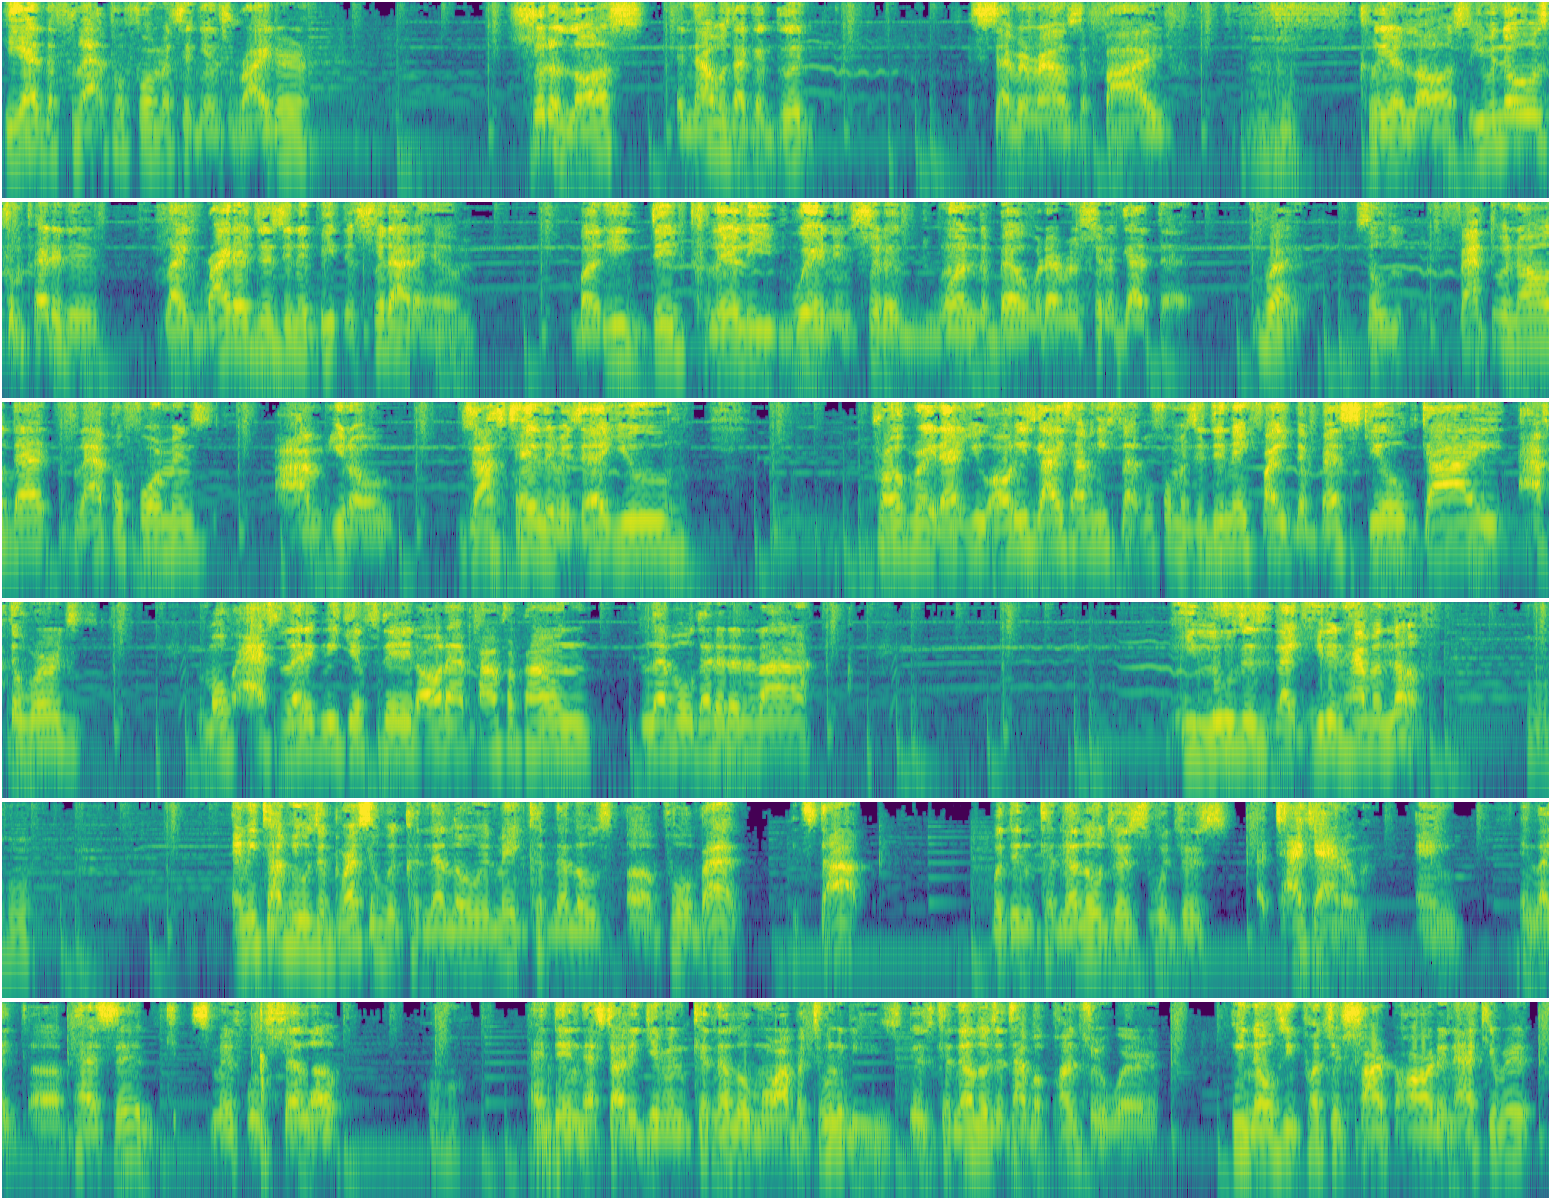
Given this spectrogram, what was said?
He had the flat performance against Ryder. Should have lost, and that was like a good seven rounds to 5 Clear loss, even though it was competitive. Like Ryder just didn't beat the shit out of him but he did clearly win and should have won the belt, whatever, should have got that. Right. So factoring all that flat performance, I'm, you know, Josh Taylor, is that you? prograde at you all these guys having these flat performances, and then they fight the best skilled guy afterwards, most athletically gifted, all that pound for pound level, da da da da da. He loses like he didn't have enough. Mm-hmm. Anytime he was aggressive with Canelo, it made Canelo's uh, pull back. It stopped, but then Canelo just would just attack at him, and and like uh, Pat said, Smith would shell up, Mhm. and then that started giving Canelo more opportunities because Canelo's the type of puncher where he knows he punches sharp, hard, and accurate,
